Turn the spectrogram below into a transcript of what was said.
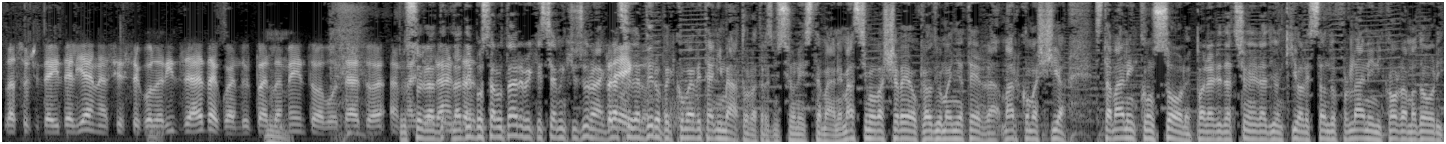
la società italiana si è secolarizzata, quando il Parlamento mm. ha votato a, a. La, la devo salutare perché siamo in chiusura, grazie Prego. davvero per come avete animato la trasmissione di stamane. Massimo Vasciaveo, Claudio Magnaterra, Marco Mascia, stamane in console, poi la redazione di Radio Anch'io, Alessandro Forlani, Nicola Amadori,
